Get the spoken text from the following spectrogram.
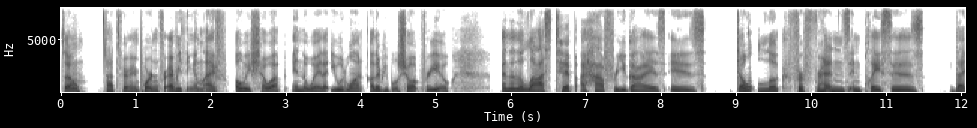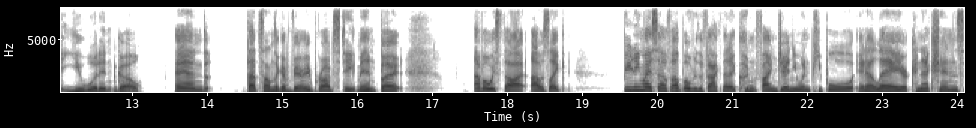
So, that's very important for everything in life. Always show up in the way that you would want other people to show up for you. And then the last tip I have for you guys is don't look for friends in places that you wouldn't go. And that sounds like a very broad statement, but I've always thought, I was like beating myself up over the fact that I couldn't find genuine people in LA or connections,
